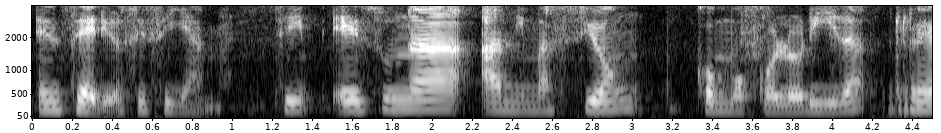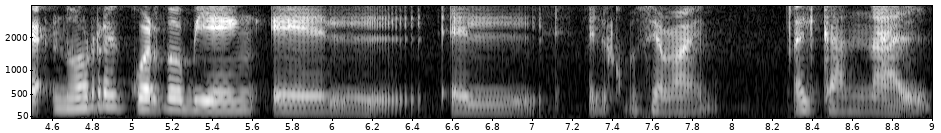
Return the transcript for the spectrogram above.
en serio, así se llama. ¿sí? Es una animación como colorida. no recuerdo bien el, el, el, ¿cómo se llama? El canal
